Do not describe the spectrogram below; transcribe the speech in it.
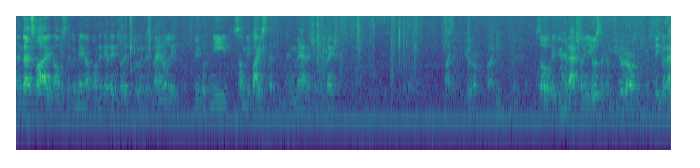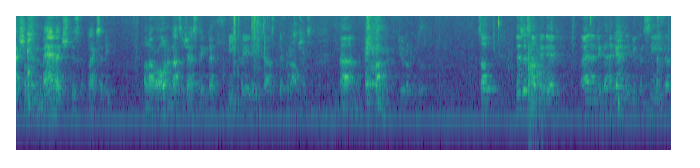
and that's why obviously we may not want to get into it doing this manually. We would need some device that can manage information, like a computer, right? So if we could actually use the computer, we could actually manage this complexity on our own. I'm not suggesting that we create 80,000 different options, um, but the computer can do it. So this is what we did. And again, you can see the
